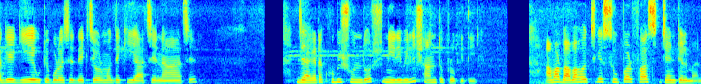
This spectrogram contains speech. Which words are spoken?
আগে গিয়ে উঠে পড়েছে, দেখছে ওর মধ্যে কি আছে, না আছে। জায়গাটা খুবই সুন্দর, নিরিবিলি, শান্ত প্রকৃতির। আমার বাবা হচ্ছে গিয়ে সুপার ফাস্ট জেন্টেলম্যান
